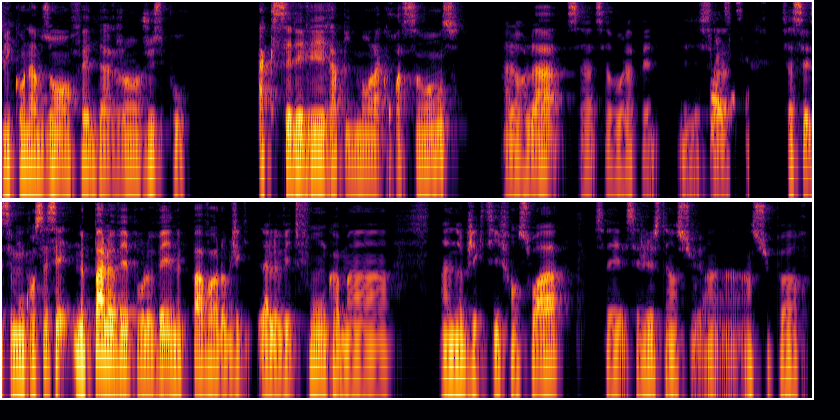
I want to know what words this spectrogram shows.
mais qu'on a besoin en fait d'argent juste pour accélérer rapidement la croissance, alors là, ça, ça vaut la peine. ça, ça c'est mon conseil, c'est ne pas lever pour lever, ne pas voir la levée de fonds comme un, un objectif en soi. C'est juste un, un, support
